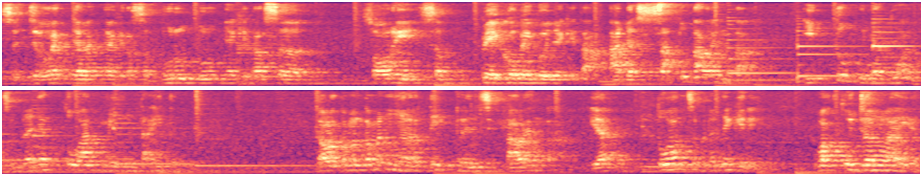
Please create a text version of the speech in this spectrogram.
sejelek-jeleknya kita, seburuk-buruknya kita, se sorry, sebego-begonya kita, ada satu talenta. Itu punya Tuhan. Sebenarnya Tuhan minta itu. Kalau teman-teman mengerti prinsip talenta, ya Tuhan sebenarnya gini. Waktu John lahir,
